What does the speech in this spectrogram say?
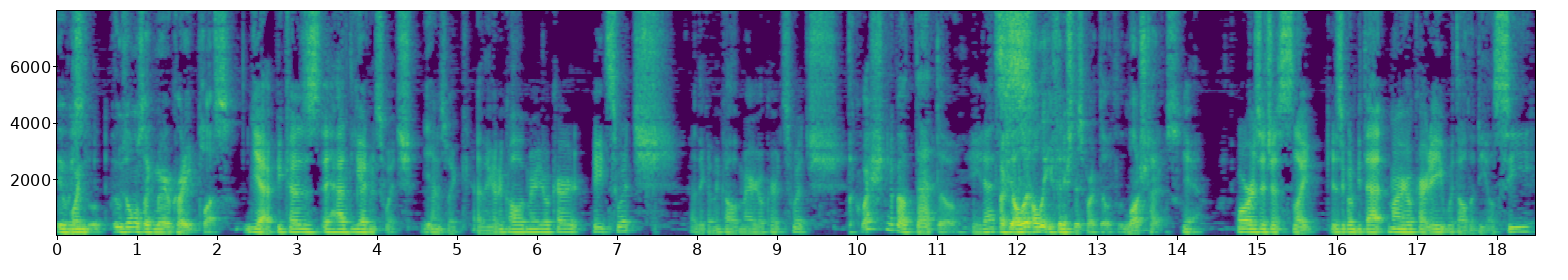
It was When- it was almost like Mario Kart 8 Plus. Yeah, because it had the item switch. Yeah. And it's like, are they going to call it Mario Kart 8 Switch? Are they going to call it Mario Kart Switch The question about that though. 8S? Actually, I'll let, I'll let you finish this part though. Launch titles. Yeah. Or is it just like, is it going to be that Mario Kart 8 with all the DLC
